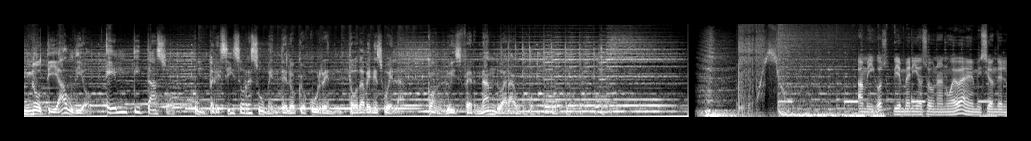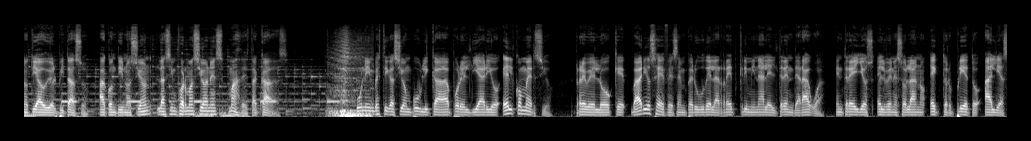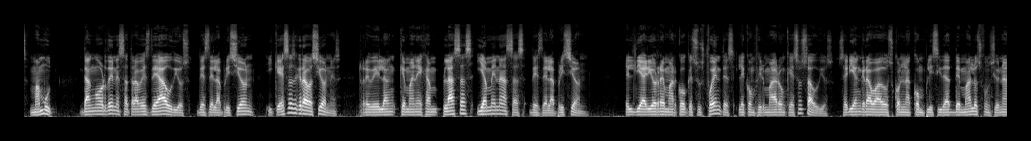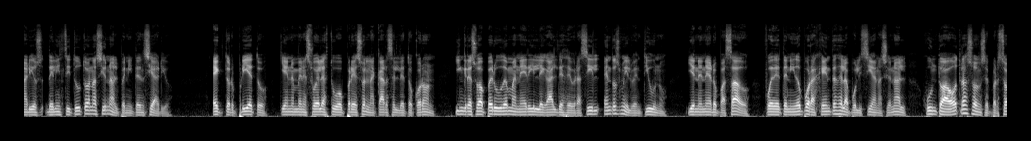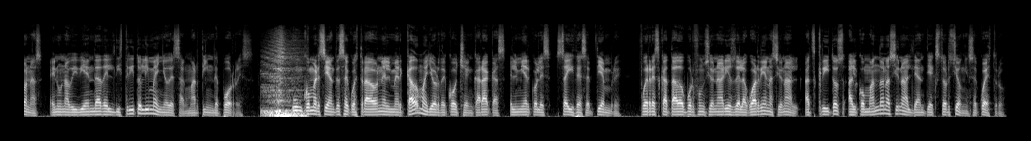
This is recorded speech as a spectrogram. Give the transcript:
Notiaudio, El Pitazo, un preciso resumen de lo que ocurre en toda Venezuela, con Luis Fernando Araújo. Amigos, bienvenidos a una nueva emisión del Notiaudio El Pitazo. A continuación, las informaciones más destacadas. Una investigación publicada por el diario El Comercio reveló que varios jefes en Perú de la red criminal El Tren de Aragua, entre ellos el venezolano Héctor Prieto, alias Mamut, dan órdenes a través de audios desde la prisión y que esas grabaciones revelan que manejan plazas y amenazas desde la prisión. El diario remarcó que sus fuentes le confirmaron que esos audios serían grabados con la complicidad de malos funcionarios del Instituto Nacional Penitenciario. Héctor Prieto, quien en Venezuela estuvo preso en la cárcel de Tocorón, ingresó a Perú de manera ilegal desde Brasil en 2021 y en enero pasado fue detenido por agentes de la Policía Nacional junto a otras 11 personas en una vivienda del distrito limeño de San Martín de Porres. Un comerciante secuestrado en el Mercado Mayor de Coche en Caracas el miércoles 6 de septiembre fue rescatado por funcionarios de la Guardia Nacional adscritos al Comando Nacional de Antiextorsión y Secuestro.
